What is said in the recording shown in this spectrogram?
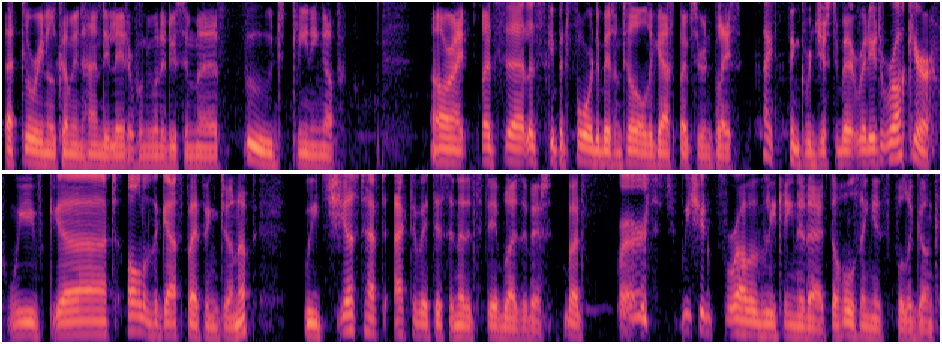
That chlorine will come in handy later when we want to do some uh, food cleaning up. All right, let's uh, let's skip it forward a bit until all the gas pipes are in place. I think we're just about ready to rock here. We've got all of the gas piping done up. We just have to activate this and let it stabilize a bit. But first, we should probably clean it out. The whole thing is full of gunk.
